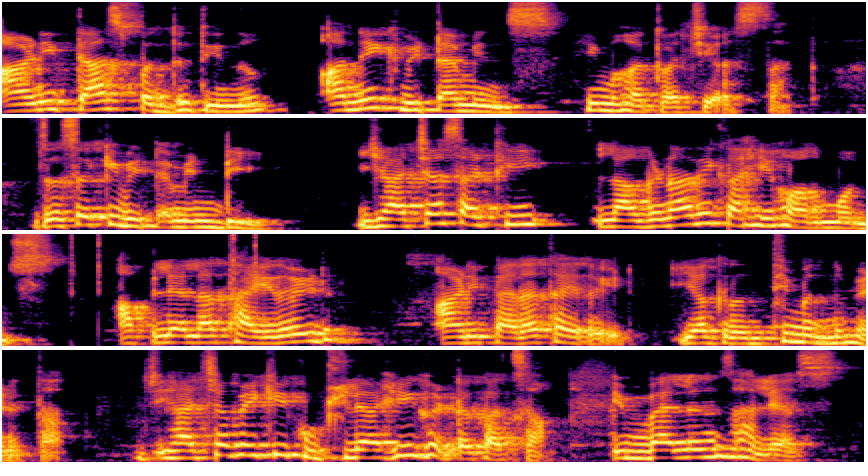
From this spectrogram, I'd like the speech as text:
आणि त्याच पद्धतीनं अनेक विटॅमिन्स ही महत्वाची असतात. जसं की विटॅमिन डी ह्याच्यासाठी लागणारे काही हॉर्मोन्स आपल्याला थायरॉइड आणि पॅराथायरॉइड या ग्रंथीमधनं मिळतात. ह्याच्यापैकी कुठल्याही घटकाचा इम्बॅलन्स झाल्यास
